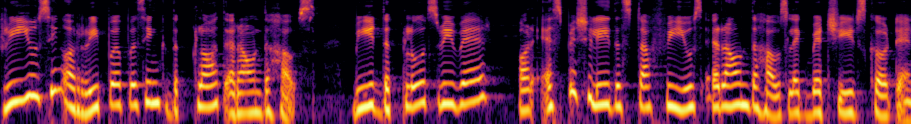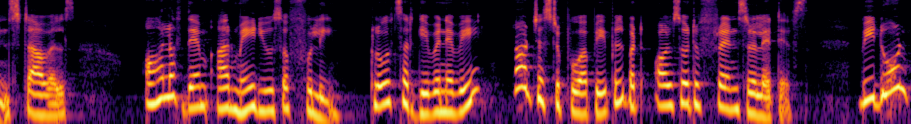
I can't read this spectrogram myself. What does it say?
Reusing or repurposing the cloth around the house, be it the clothes we wear or especially the stuff we use around the house like bed sheets, curtains, towels, all of them are made use of fully. Clothes are given away not just to poor people but also to friends, relatives. We don't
